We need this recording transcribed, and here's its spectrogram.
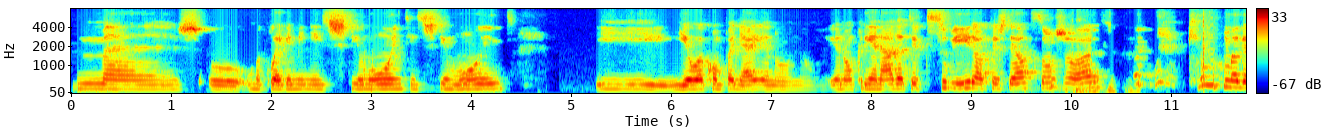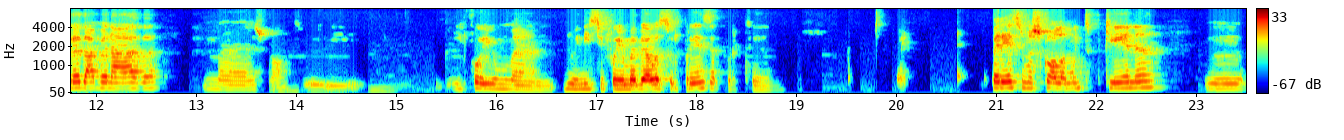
Mas uma colega minha insistiu muito, insistiu muito, e, eu acompanhei. Eu não, não- eu não queria nada ter que subir ao Castelo de São Jorge, que não me agradava nada, mas pronto. E, e foi uma, no início foi uma bela surpresa, porque bem, parece uma escola muito pequena, hum,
